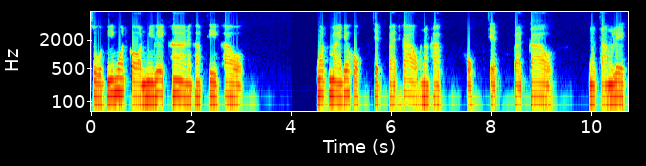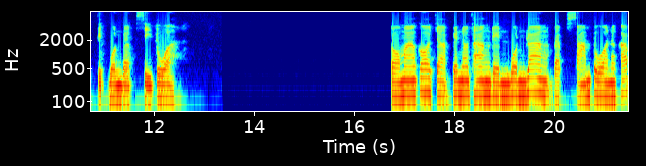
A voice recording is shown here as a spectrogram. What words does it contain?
สูตรนี้งวดก่อนมีเลขห้านะครับ ที่เข้า งวดใหม่ได้หกเจ็ดแปดเก้านะครับหกเจ็ดแปดเก้าแนวทางเลขติดบนแบบสี่ตัว ต่อมาก็จะเป็นแนวทางเด่นบนล่างแบบสามตัวนะครับ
